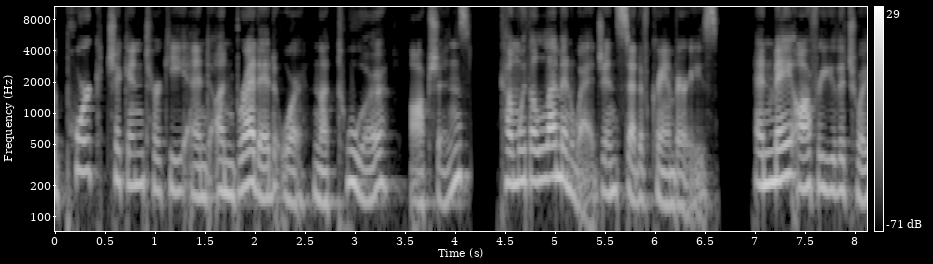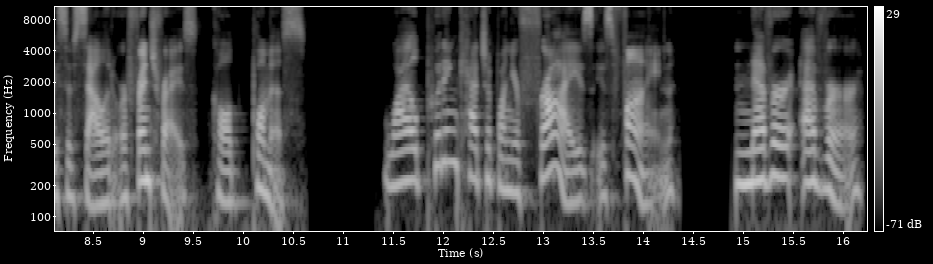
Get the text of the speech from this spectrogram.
The pork, chicken, turkey, and unbreaded or Natur options come with a lemon wedge instead of cranberries and may offer you the choice of salad or french fries, called pommes. While putting ketchup on your fries is fine, never ever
